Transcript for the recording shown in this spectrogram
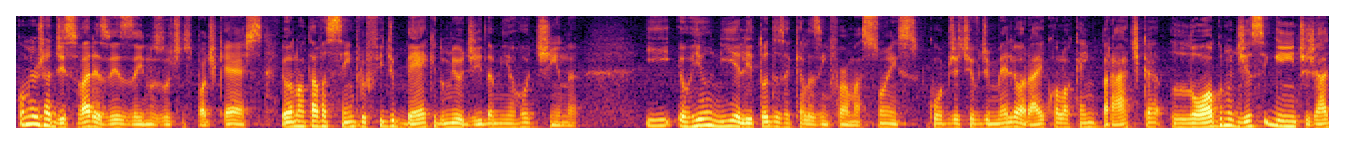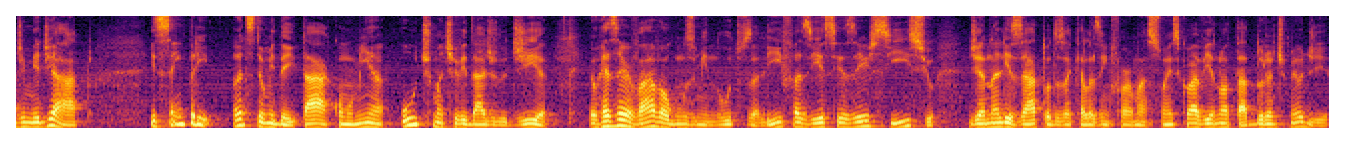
Como eu já disse várias vezes aí nos últimos podcasts, eu anotava sempre o feedback do meu dia e da minha rotina. E eu reunia ali todas aquelas informações com o objetivo de melhorar e colocar em prática logo no dia seguinte, já de imediato. E sempre antes de eu me deitar, como minha última atividade do dia, eu reservava alguns minutos ali e fazia esse exercício de analisar todas aquelas informações que eu havia notado durante o meu dia,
